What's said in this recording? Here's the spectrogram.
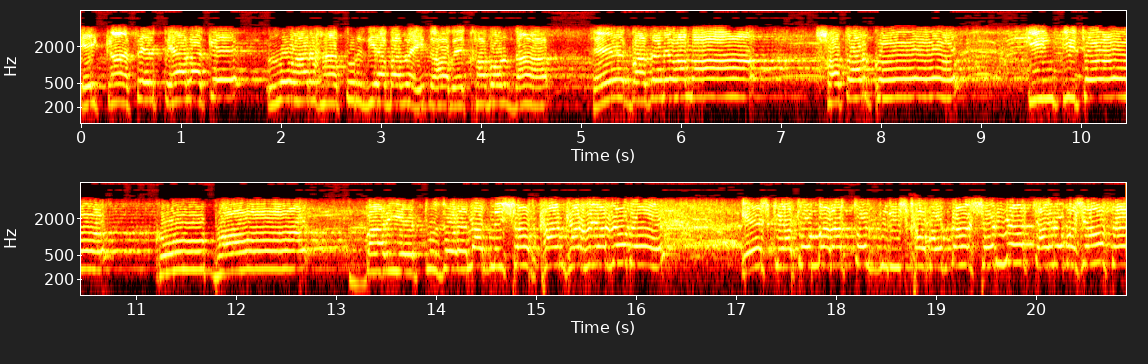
এই কাঁচের পেয়ালাকে লোহার হাতুর দিয়া বাজাইতে হবে। খবরদার হে বাজানেওয়ালা, সতর্ক চিন্তিত খুব ভয়, বাড়ি একটু জোরে লাগলে সব খান খান হয়ে যাবে। এসকে এত মারাত্মক জিনিস খবরদার শরিয়া চাইরে বসে আছে।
